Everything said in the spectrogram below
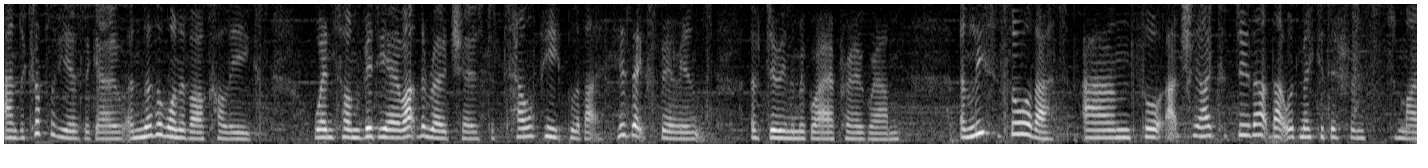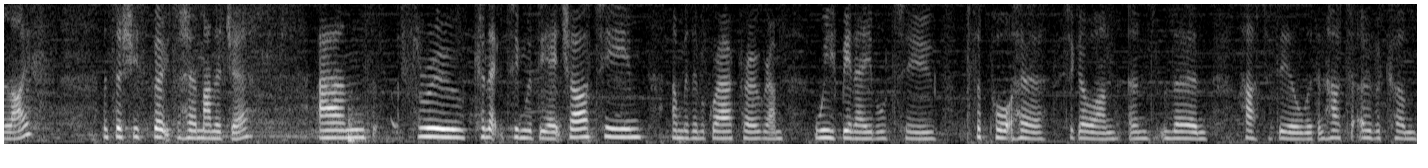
And a couple of years ago another one of our colleagues went on video at the roadshows to tell people about his experience of doing the McGuire programme. And Lisa saw that and thought actually I could do that, that would make a difference to my life. And so she spoke to her manager and through connecting with the HR team and with the McGuire programme we've been able to support her to go on and learn how to deal with and how to overcome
